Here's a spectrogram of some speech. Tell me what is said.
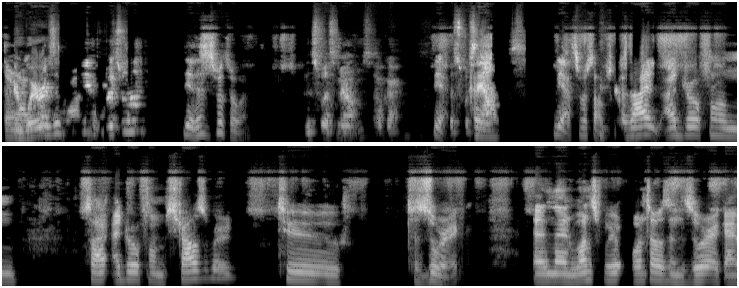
They're and where is it? Switzerland? Yeah, this is Switzerland. The Swiss mountains. Okay. Yeah. The Swiss Alps. Yeah, Swiss Alps. Because I I drove from so I, I, drove from Strasbourg to to Zurich, and then once we once I was in Zurich, I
